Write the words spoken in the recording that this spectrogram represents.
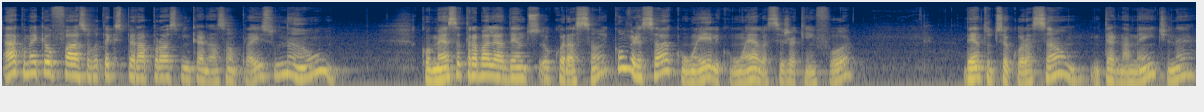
Ah, como é que eu faço? Eu vou ter que esperar a próxima encarnação para isso? Não. Começa a trabalhar dentro do seu coração e conversar com ele, com ela, seja quem for, dentro do seu coração, internamente, né?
